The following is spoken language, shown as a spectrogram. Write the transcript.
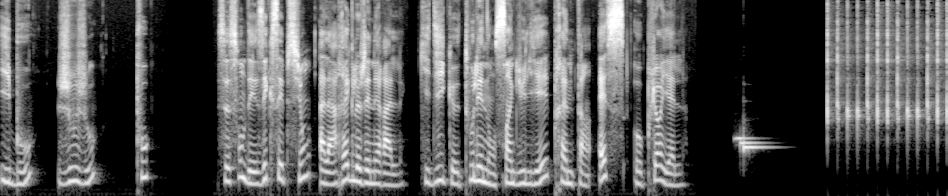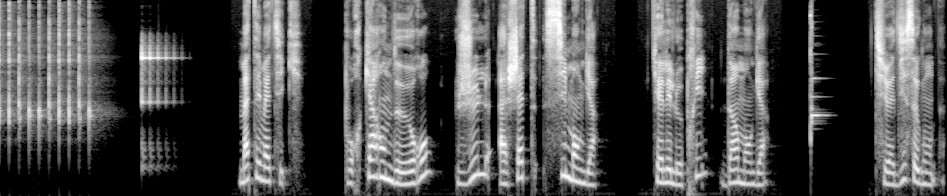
Hibou, joujou. Ce sont des exceptions à la règle générale qui dit que tous les noms singuliers prennent un S au pluriel. Mathématiques. Pour 42 euros, Jules achète 6 mangas. Quel est le prix d'un manga? Tu as 10 secondes. «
